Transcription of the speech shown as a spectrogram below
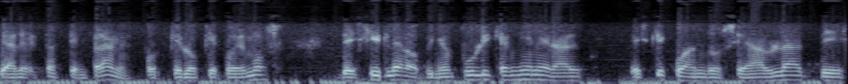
de alertas tempranas, porque lo que podemos decirle a la opinión pública en general es que cuando se habla de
